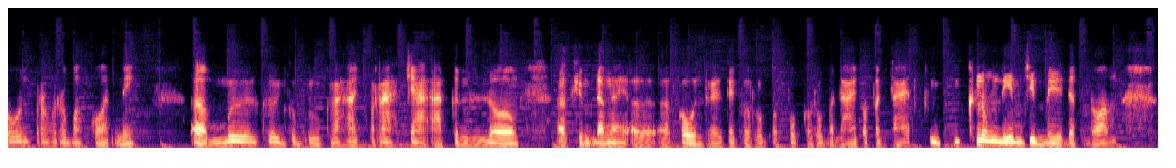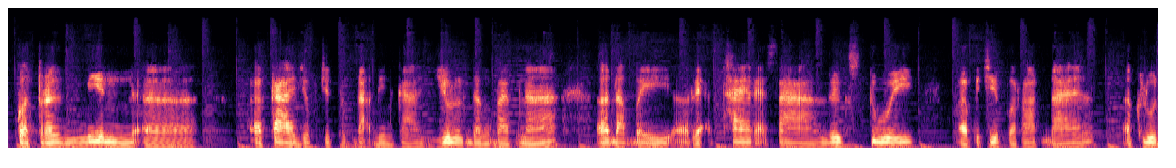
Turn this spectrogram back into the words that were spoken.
កូនប្រុសរបស់គាត់នេះមើលឃើញគំរូខ្លះហើយប្រះចាអាកន្លងខ្ញុំដឹងហើយកូនត្រូវតែគោរពឪពុកគោរពម្ដាយក៏ប៉ុន្តែក្នុងនាមជាមេដឹកនាំក៏ត្រូវមានអឺការយកចិត្តទុកដាក់មានការយល់ដឹងបែបណា ដើម្បីរកថែរក្សាលើកស្ទួយ ប្រជាពលរដ្ឋដែល ខ្លួន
